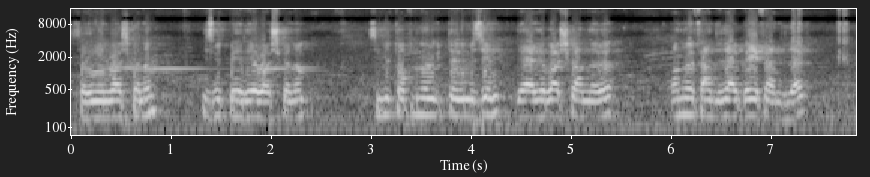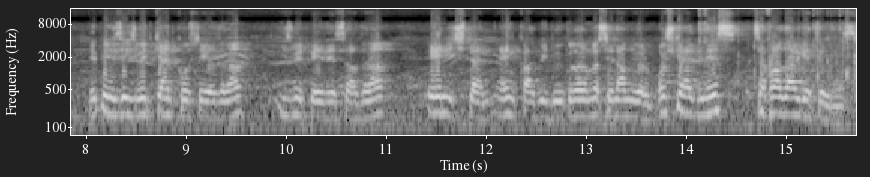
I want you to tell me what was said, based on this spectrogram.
Sayın İl Başkanım, İzmit Belediye Başkanım, sivil toplum örgütlerimizin değerli başkanları, hanımefendiler, beyefendiler, hepinizi İzmit Kent Konseyi adına, İzmit Belediyesi adına en içten, en kalbi duygularımla selamlıyorum. Hoş geldiniz, sefalar getirdiniz.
